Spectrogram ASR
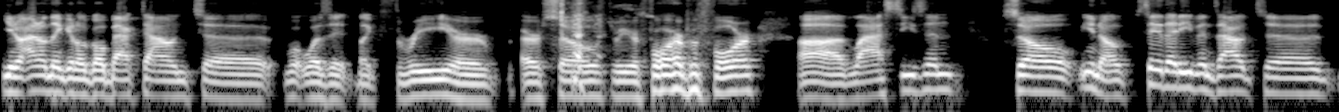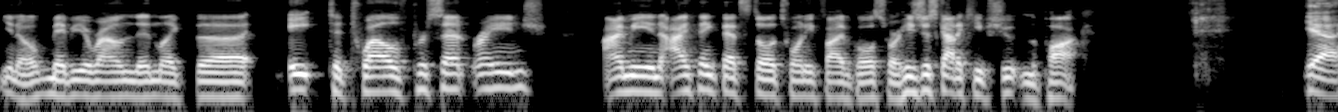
you know, I don't think it'll go back down to what was it like three or or so, three or four before uh, last season. So you know, say that evens out to you know maybe around in like the eight to twelve percent range. I mean, I think that's still a twenty-five goal score. He's just got to keep shooting the puck. Yeah.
